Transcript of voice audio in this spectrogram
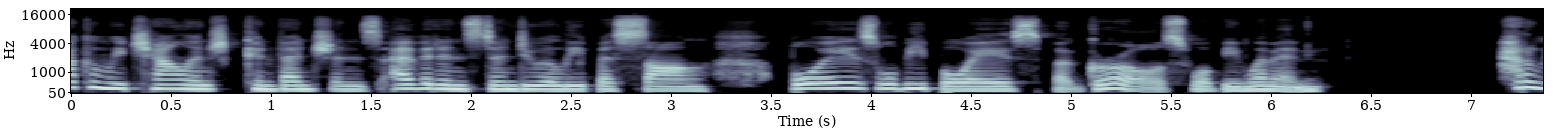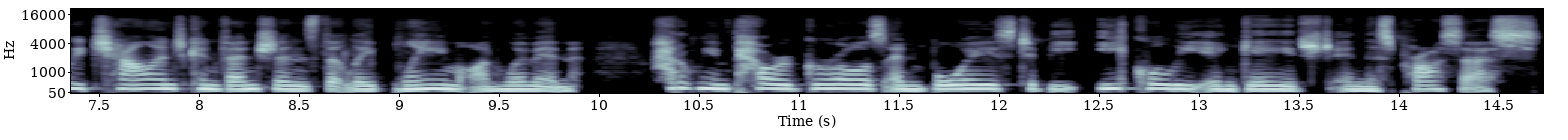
How can we challenge conventions evidenced in Dua Lipa's song, Boys Will Be Boys, but Girls Will Be Women? How do we challenge conventions that lay blame on women? How do we empower girls and boys to be equally engaged in this process?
